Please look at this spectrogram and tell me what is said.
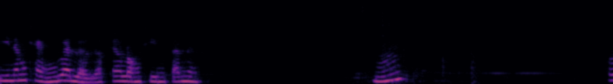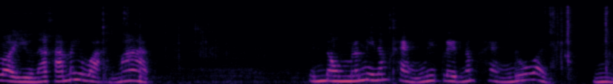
มีน้ำแข็งด้วยเหรอแล้วแก้วลองชิมแป๊บหนึ่งอืมอร่อยอยู่นะคะ ไม่หวานมาก เป็นนมแล้วมีน้ำแข็งมีเกล็ดน้ำแข็งด้วย อืม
